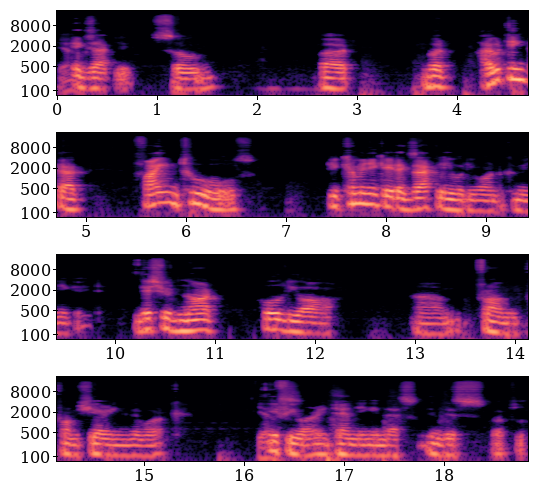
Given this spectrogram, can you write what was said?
Yeah. Exactly. So, but but I would think that find tools to communicate exactly what you want to communicate. this should not hold you off um, from from sharing the work yes. if you are intending in this in this workflow.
